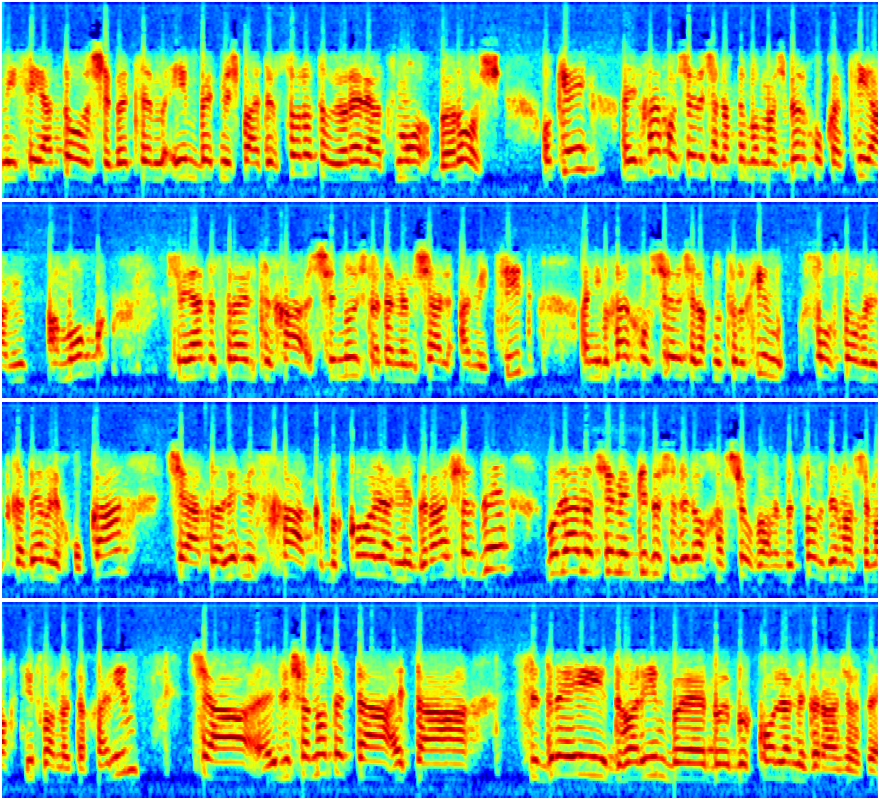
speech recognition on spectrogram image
מסיעתו, שבעצם אם בית משפט יפסול אותו, הוא יורה לעצמו בראש, אוקיי? אני בכלל חושבת שאנחנו במשבר חוקתי עמוק. שמדינת ישראל צריכה שינוי שיטת הממשל אמיתית. אני בכלל חושבת שאנחנו צריכים סוף סוף להתקדם לחוקה, שהכללי משחק בכל המגרש הזה ואולי אנשים יגידו שזה לא חשוב, אבל בסוף זה מה שמכתיב לנו את החיים, לשנות את, ה, את הסדרי דברים ב, ב, בכל המגרש הזה.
